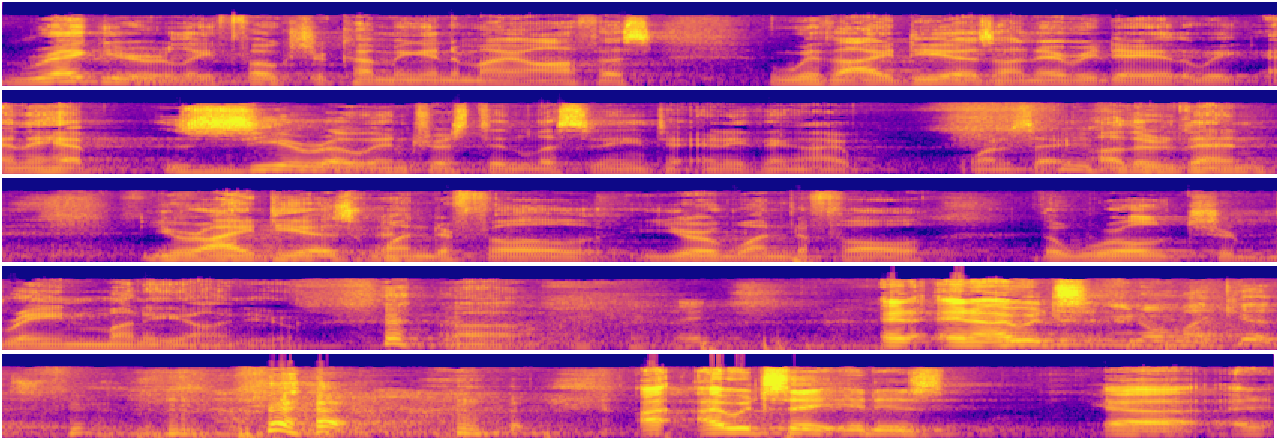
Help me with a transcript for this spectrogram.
Regularly, folks are coming into my office with ideas on every day of the week, and they have zero interest in listening to anything I want to say, other than your idea is wonderful, you're wonderful the world should rain money on you. Uh, and, and, I would say, you know my kids. I, I, would say it is, uh,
